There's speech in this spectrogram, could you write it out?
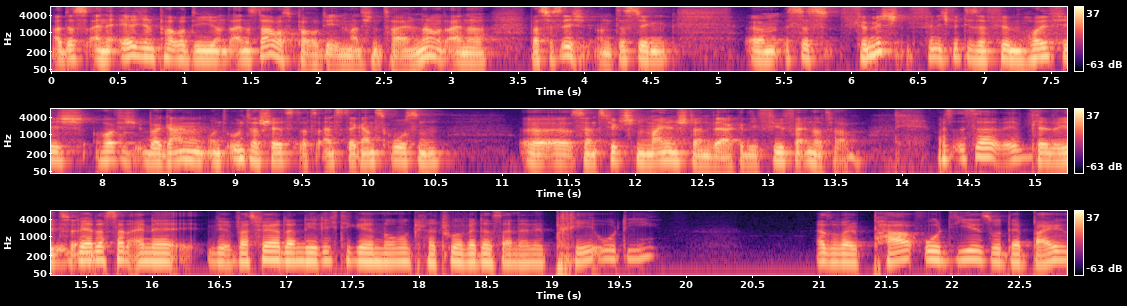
Also das ist eine Alien-Parodie und eine Star Wars-Parodie in manchen Teilen, ne? Und eine, was weiß ich. Und deswegen ähm, ist das, für mich, finde ich, wird dieser Film häufig, häufig übergangen und unterschätzt als eines der ganz großen äh, Science-Fiction-Meilensteinwerke, die viel verändert haben. Was ist da, äh, wäre das dann eine, was wäre dann die richtige Nomenklatur? Wäre das dann eine Präodie? Also, weil Parodie so der Bei-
